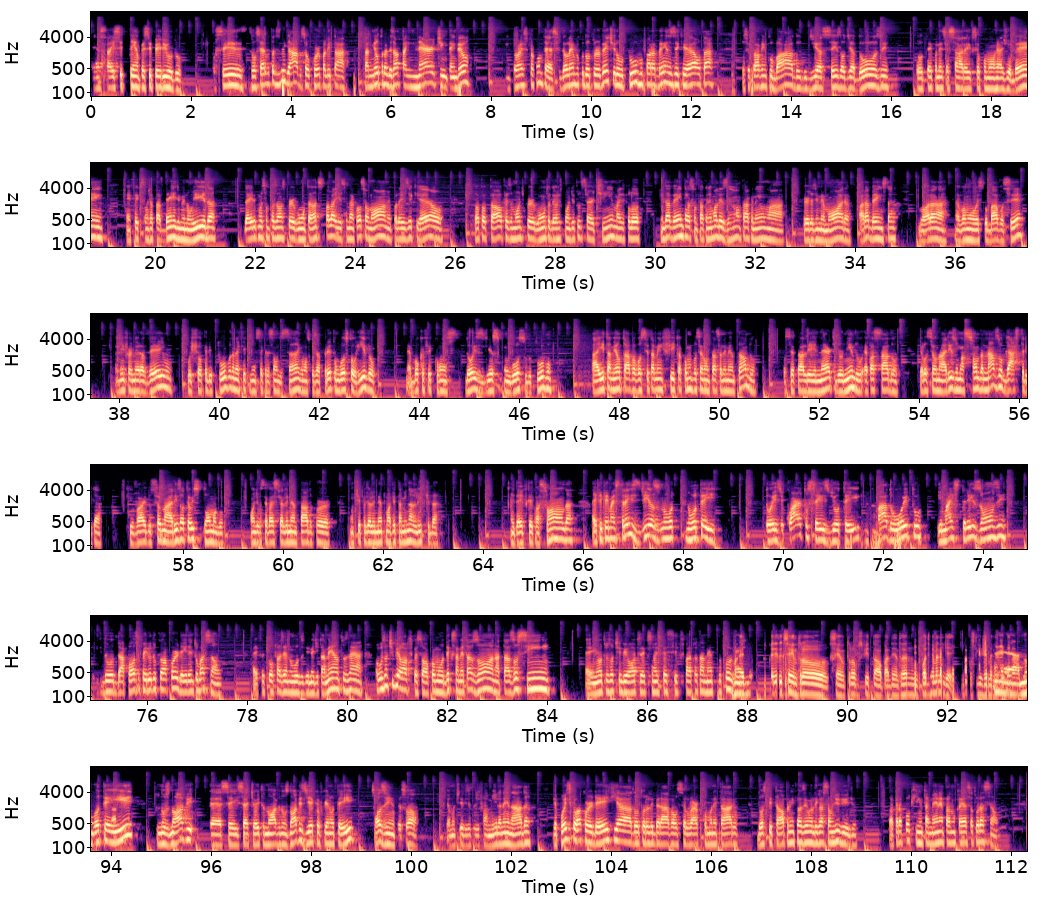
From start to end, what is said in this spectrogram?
essa, esse tempo, esse período. Você, seu cérebro tá desligado, seu corpo ali tá, tá neutralizado, tá inerte, entendeu? Então é isso que acontece. Eu lembro que o doutor veio, tirou o tubo, parabéns, Ezequiel, tá? Você estava entubado do dia 6 ao dia 12, o tempo necessário aí que seu pulmão reagiu bem, a infecção já tá bem diminuída. Daí ele começou a fazer umas perguntas antes de falar isso, né? Qual o seu nome? Falei, Ezequiel, tal, tal, tal. Fez um monte de perguntas, daí eu respondi tudo certinho, mas ele falou, Ainda bem, tá? Você não tá com nenhuma lesão, tá com nenhuma perda de memória. Parabéns, tá? Agora nós vamos estubar você. A enfermeira veio, puxou aquele tubo, né? Fica com secreção de sangue, umas coisas pretas, um gosto horrível. Minha boca ficou uns dois dias com gosto do tubo. Aí também eu tava, você também fica, como você não tá se alimentando, você tá ali inerte, dormindo, é passado pelo seu nariz uma sonda nasogástrica que vai do seu nariz ao teu estômago onde você vai ser alimentado por um tipo de alimento, uma vitamina líquida. E daí fiquei com a sonda. Aí fiquei mais três dias no, no UTI. Dois de quarto, seis de UTI, incubado, oito, e mais três, onze do, após o período que eu acordei da intubação. Aí ficou fazendo uso de medicamentos, né? Alguns antibióticos, pessoal, como dexametasona, tazocin, é, em outros antibióticos que são específicos para tratamento do Covid. Mas no período que você entrou, você entrou no hospital para dentro, não pôde ver mais ninguém. Não conseguia ver mais ninguém. É, no UTI, nos nove, é, seis, sete, oito, nove, nos nove dias que eu fiquei no UTI, sozinho, pessoal. Eu não tinha visita de família nem nada. Depois que eu acordei, que a doutora liberava o celular comunitário do hospital para mim fazer uma ligação de vídeo. Só que era pouquinho também, né, para não cair a saturação.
